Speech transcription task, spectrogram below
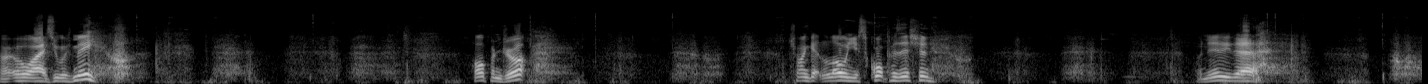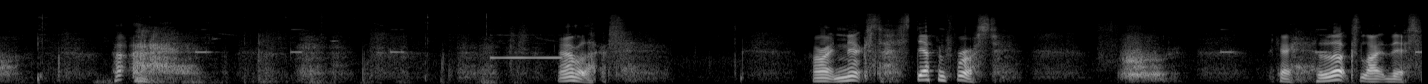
All right, all eyes, you with me? Hop and drop. Try and get low in your squat position. We're nearly there. And relax. All right, next, step and thrust. Okay, looks like this.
